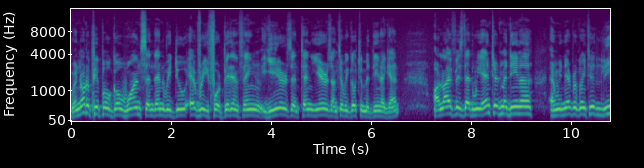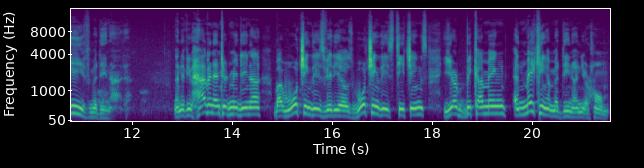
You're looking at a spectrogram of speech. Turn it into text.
We're not a people who go once and then we do every forbidden thing years and 10 years until we go to Medina again. Our life is that we entered Medina and we're never going to leave Medina. And if you haven't entered Medina by watching these videos, watching these teachings, you're becoming and making a Medina in your home.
